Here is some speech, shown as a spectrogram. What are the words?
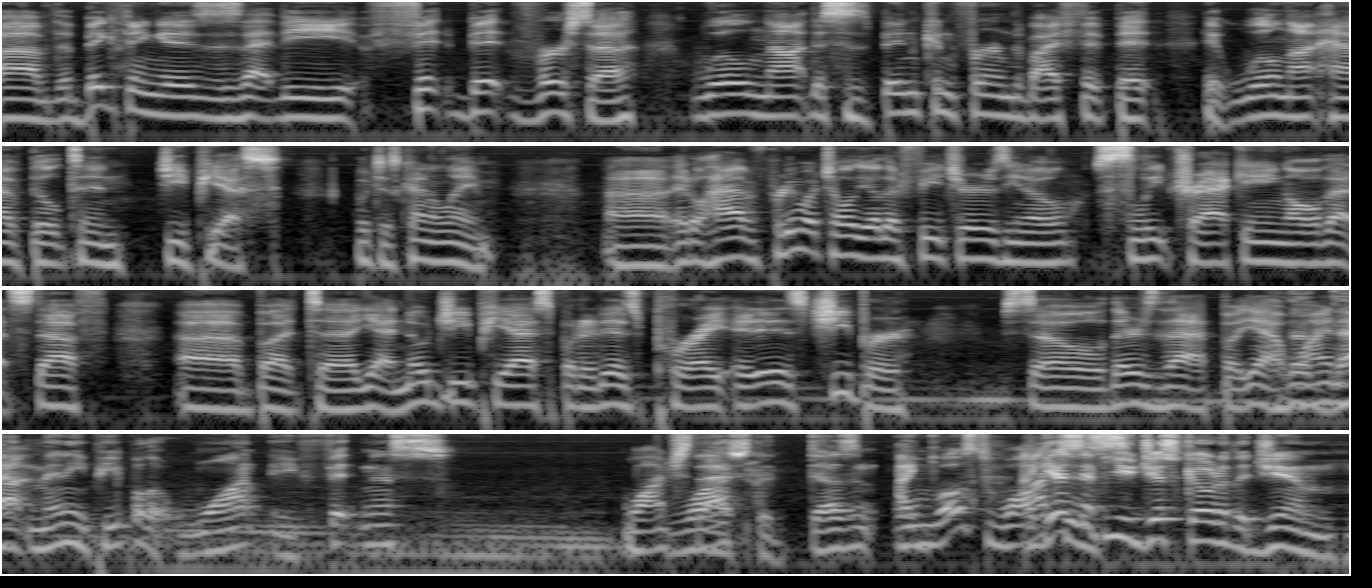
Uh, the big thing is is that the Fitbit Versa will not. This has been confirmed by Fitbit. It will not have built-in GPS, which is kind of lame. Uh, it'll have pretty much all the other features, you know, sleep tracking, all that stuff. Uh, but uh, yeah, no GPS. But it is pri- It is cheaper. So there's that. But yeah, There are why that not many people that want a fitness watch watch that? that, doesn't? I, Well, most I guess if you just go to the gym,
